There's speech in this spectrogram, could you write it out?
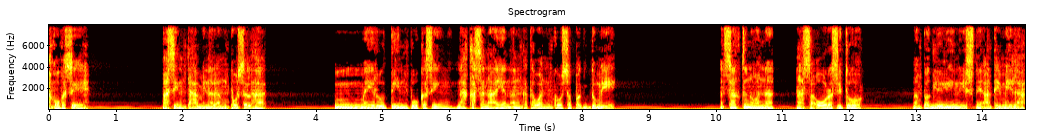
Ako kasi, pasintabi na lang po sa lahat. Hmm, may routine po kasing nakasanayan ang katawan ko sa pagdumi. At sakto naman na nasa oras ito ng paglilinis ni Ate Mila.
